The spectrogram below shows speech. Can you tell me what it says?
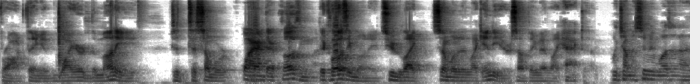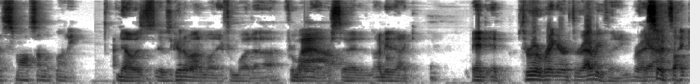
fraud thing and wired the money to, to somewhere Wired their closing money. the closing money to like someone in like India or something that like hacked them." Which I'm assuming wasn't a small sum of money. No, it was, it was a good amount of money from what uh, from what I understood. And I mean, like it, it threw a wringer through everything, right? So it's like,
